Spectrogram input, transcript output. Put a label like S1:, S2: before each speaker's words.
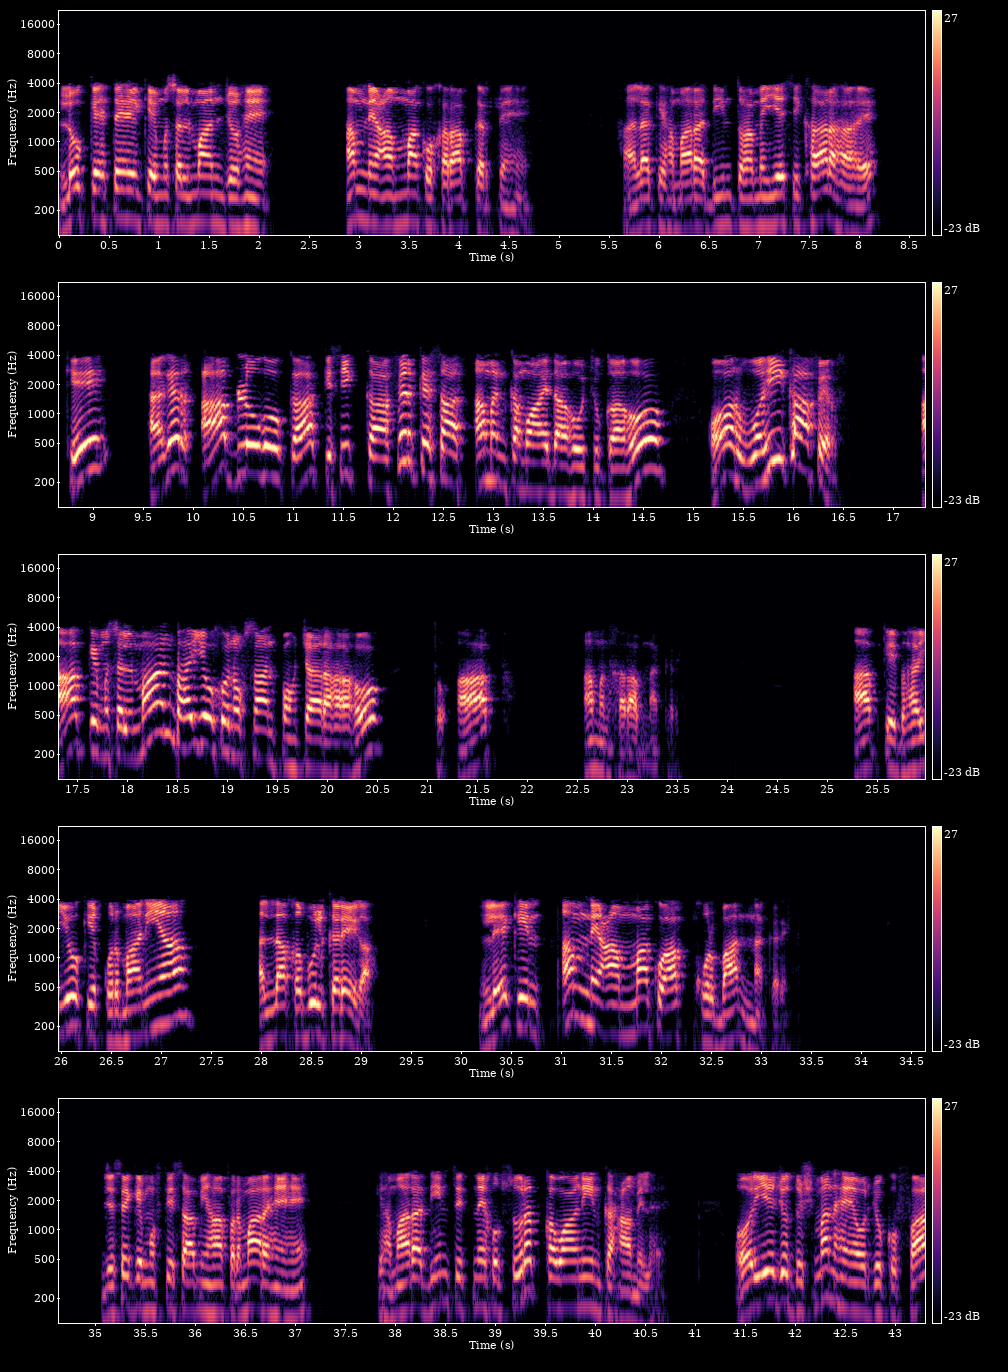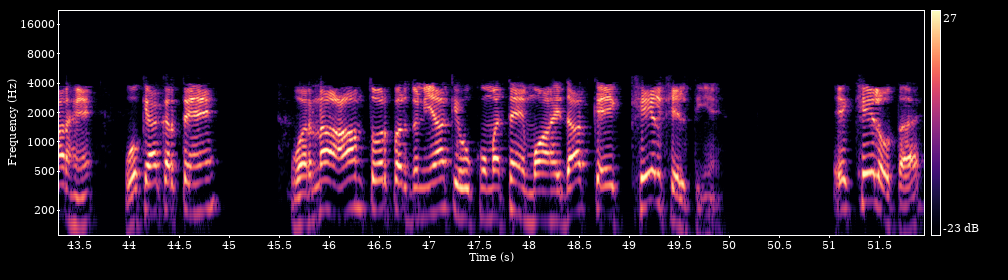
S1: لوگ کہتے ہیں کہ مسلمان جو ہیں امن عامہ کو خراب کرتے ہیں۔ حالانکہ ہمارا دین تو ہمیں یہ سکھا رہا ہے کہ اگر آپ لوگوں کا کسی کافر کے ساتھ امن کا معاہدہ ہو چکا ہو اور وہی کافر آپ کے مسلمان بھائیوں کو نقصان پہنچا رہا ہو، تو آپ امن خراب نہ کریں۔ آپ کے بھائیوں کی قربانیاں اللہ قبول کرے گا۔ لیکن امن عامہ کو آپ قربان نہ کریں۔ جیسے کہ مفتی صاحب یہاں فرما رہے ہیں کہ ہمارا دین تو اتنے خوبصورت قوانین کا حامل ہے۔ اور یہ جو دشمن ہیں اور جو کفار ہیں، وہ کیا کرتے ہیں؟ ورنہ عام طور پر دنیا کی حکومتیں معاہدات کا ایک کھیل کھیلتی ہیں۔ ایک کھیل ہوتا ہے،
